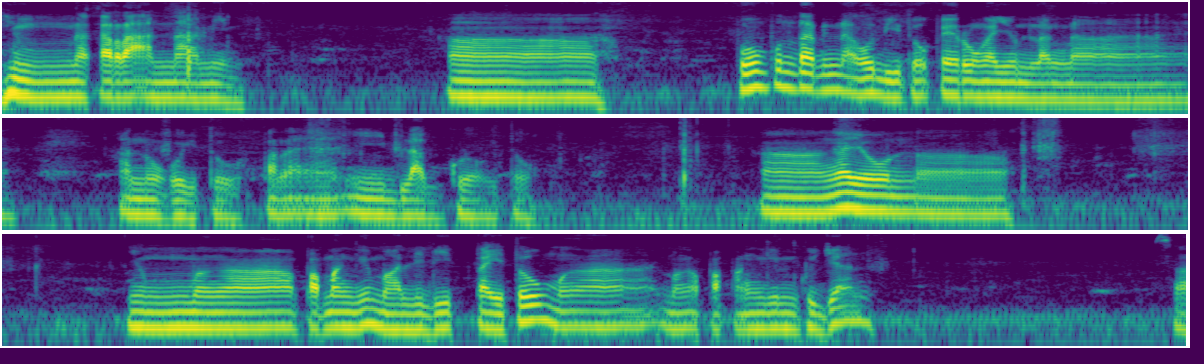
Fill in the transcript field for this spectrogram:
yung nakaraan namin. Ah, pumunta rin ako dito pero ngayon lang na ano ko ito para i-vlog ko ito. Ah, ngayon ah, yung mga papanggim maliliit pa ito, mga mga papanggim ko diyan. Sa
